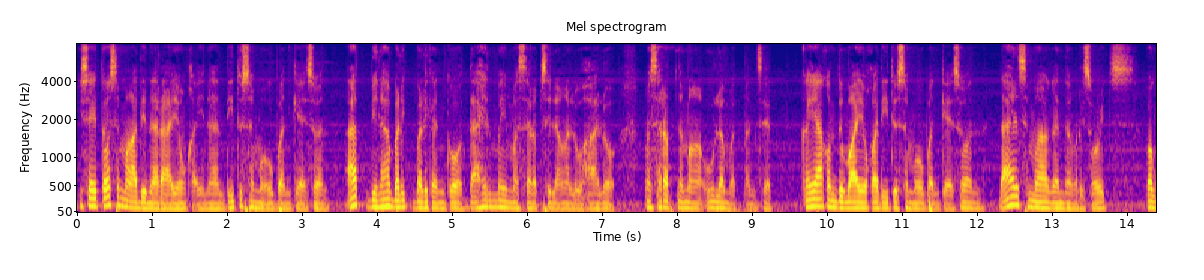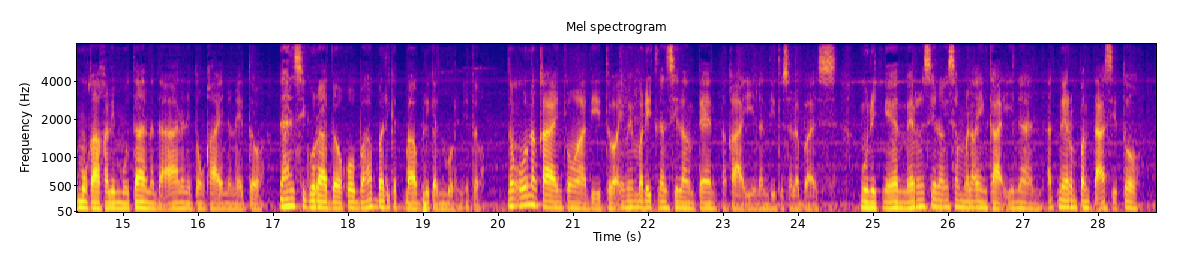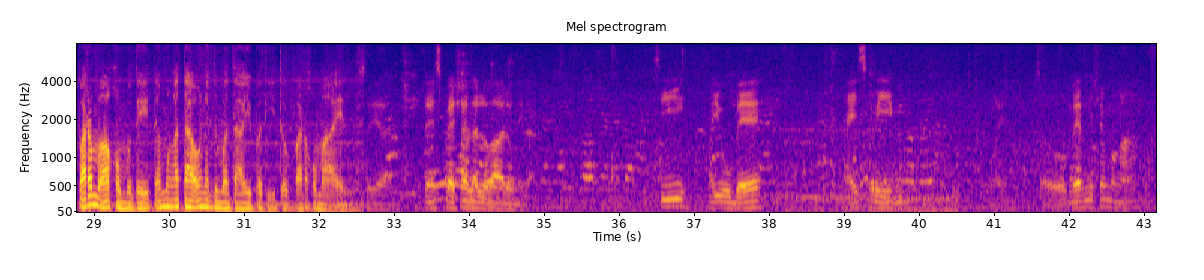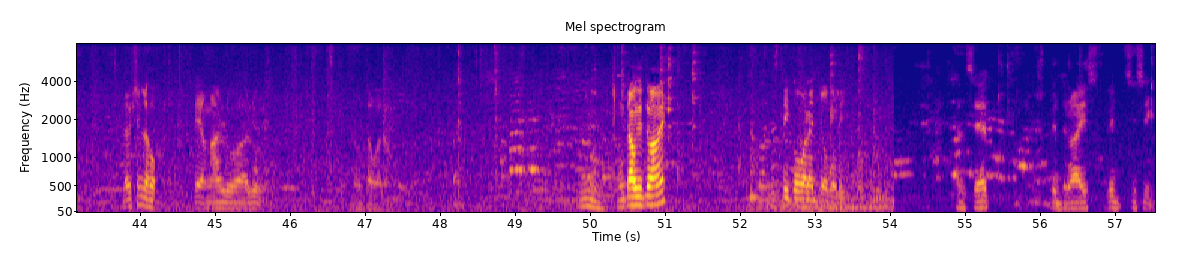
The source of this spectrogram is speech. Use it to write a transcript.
Isa ito sa mga dinarayong kainan dito sa Mauban, Quezon at binabalik-balikan ko dahil may masarap silang halo-halo, masarap na mga ulam at pansit. Kaya kung dumayo ka dito sa Mauban, Quezon dahil sa mga gandang resorts, huwag mong kakalimutan na daanan itong kainan na ito dahil sigurado ako babalik at babalikan mo rin ito. Nung unang kain ko nga dito ay may malit lang silang tent na kainan dito sa labas. Ngunit ngayon meron silang isang malaking kainan at meron pang taas ito para ma-accommodate ang mga tao na dumadayo pa dito para kumain. So yan, ito yung special halo-halo nila. Si may ube, ice cream. So meron din siyang mga, meron siyang lahok. Kaya nga halo-halo eh. Ang tawa lang. Mm. Ang tawag dito mami? Stick ko walang chocolate. Sunset with rice with sisig.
